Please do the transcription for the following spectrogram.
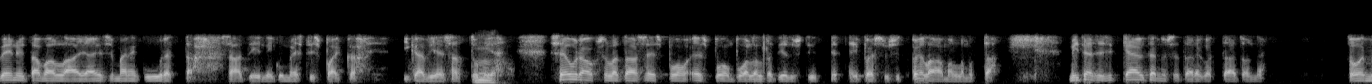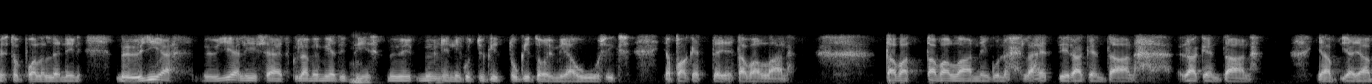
veny tavallaan ja ensimmäinen kuudetta saatiin niin kuin mestispaikka ikävien sattumia. Mm. Seurauksella taas Espoon, Espoon puolelta tietysti, että ei päässyt sitten pelaamalla, mutta mitä se sitten käytännössä tarkoittaa tuonne toimiston puolelle, niin myyjiä, myyjiä lisää. Että kyllä me mietittiin mm. myy, myynnin niin kuin tuki, tukitoimia uusiksi ja paketteja tavallaan, tavat, tavallaan niin kuin lähdettiin rakentamaan, rakentamaan ja, ja, ja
